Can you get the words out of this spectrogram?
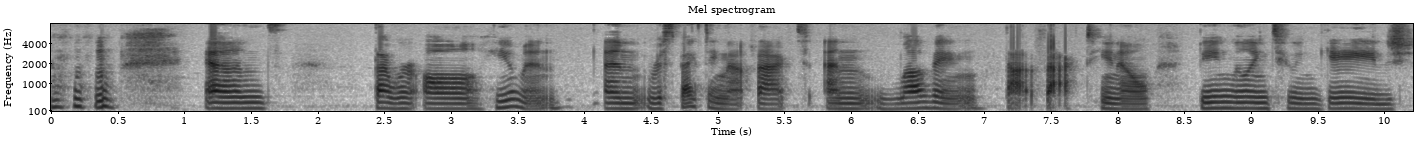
and that we're all human and respecting that fact and loving that fact, you know, being willing to engage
